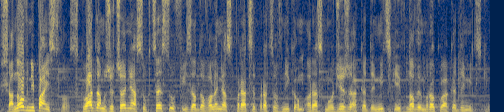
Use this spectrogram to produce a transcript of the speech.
Szanowni Państwo, składam życzenia sukcesów i zadowolenia z pracy pracownikom oraz młodzieży akademickiej w nowym roku akademickim.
